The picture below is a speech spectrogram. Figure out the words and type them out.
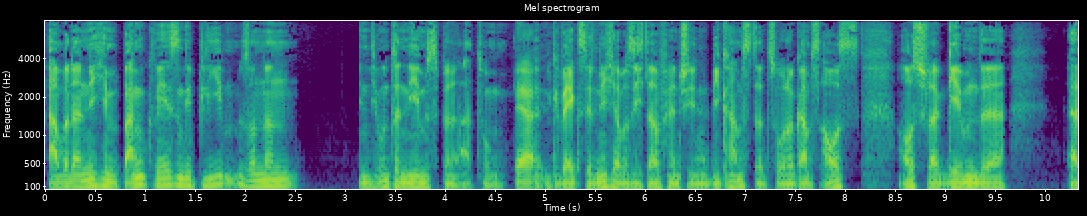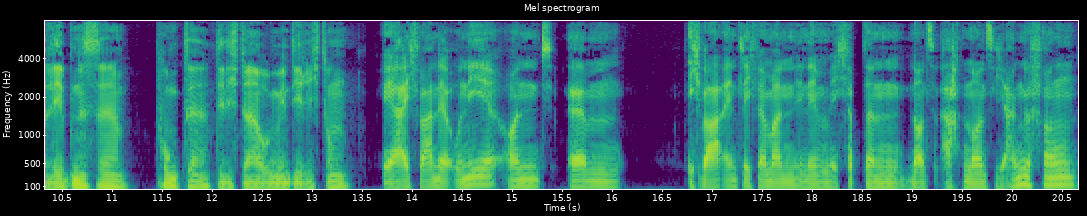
Aber dann nicht im Bankwesen geblieben, sondern in die Unternehmensberatung. Ja. Gewechselt nicht, aber sich dafür entschieden. Wie kam es dazu? Oder gab es aus, ausschlaggebende Erlebnisse, Punkte, die dich da irgendwie in die Richtung? Ja, ich war an der Uni und ähm, ich war eigentlich, wenn man in dem, ich habe dann 1998 angefangen,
